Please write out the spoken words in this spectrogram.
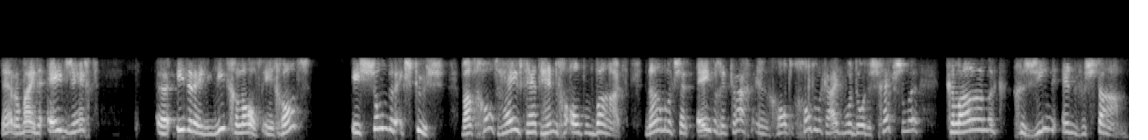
Romeinen 1 zegt, uh, iedereen die niet gelooft in God, is zonder excuus. Want God heeft het hen geopenbaard. Namelijk zijn eeuwige kracht en God, goddelijkheid wordt door de schepselen klaarlijk gezien en verstaan.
